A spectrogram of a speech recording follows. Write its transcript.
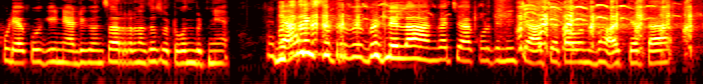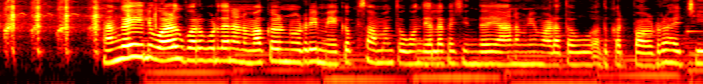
ಕುಡಿಯಾಕ ಹೋಗಿ ನ್ಯಾಲಿಗೆ ಒಂದ್ ಸರ್ನದ ಸುಟ್ಕೊಂಡ್ ಬಿಟ್ನಿ ನ್ಯಾಲಿಗೆ ಸುಟ್ರು ಬಿಡ್ಲಿಲ್ಲ ಹಂಗ ಚಾ ಕುಡ್ದಿನಿ ಚಾ ಚಟ ಒಂದು ಭಾಳ ಹಂಗ ಇಲ್ಲಿ ಒಳಗೆ ಬರ್ಬಿಡ್ದೆ ನನ್ನ ಮಕ್ಕಳು ನೋಡ್ರಿ ಮೇಕಪ್ ಸಾಮಾನು ತೊಗೊಂಡು ಎಲ್ಲ ಕಸಿಂದ ಯಾ ನಮ್ನಿ ಮಾಡತ್ತಾವು ಅದಕ್ಕೆ ಪೌಡ್ರ್ ಹಚ್ಚಿ,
